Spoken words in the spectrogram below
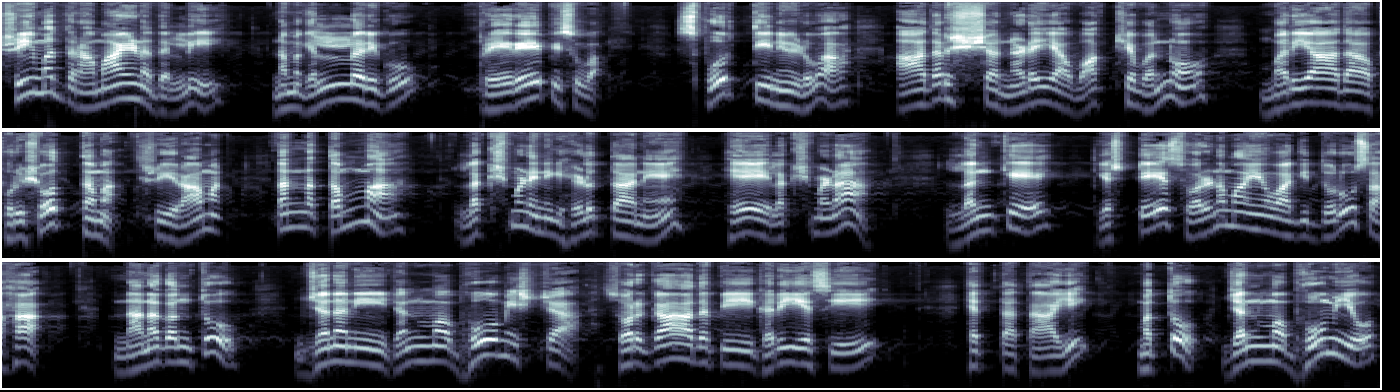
ಶ್ರೀಮದ್ ರಾಮಾಯಣದಲ್ಲಿ ನಮಗೆಲ್ಲರಿಗೂ ಪ್ರೇರೇಪಿಸುವ ಸ್ಫೂರ್ತಿ ನೀಡುವ ಆದರ್ಶ ನಡೆಯ ವಾಕ್ಯವನ್ನು ಮರ್ಯಾದಾ ಪುರುಷೋತ್ತಮ ಶ್ರೀರಾಮ ತನ್ನ ತಮ್ಮ ಲಕ್ಷ್ಮಣನಿಗೆ ಹೇಳುತ್ತಾನೆ, ಹೇ ಲಕ್ಷ್ಮಣ, ಲಂಕೆ ಎಷ್ಟೇ ಸ್ವರ್ಣಮಯವಾಗಿದ್ದರೂ ಸಹ ನನಗಂತೂ ಜನನಿ ಜನ್ಮಭೂಮಿಶ್ಚ ಸ್ವರ್ಗಾದಪಿ ಗರಿಯಸಿ. ಹೆತ್ತ ತಾಯಿ ಮತ್ತು ಜನ್ಮಭೂಮಿಯು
